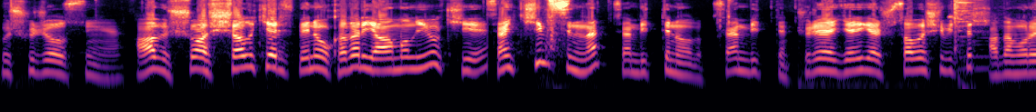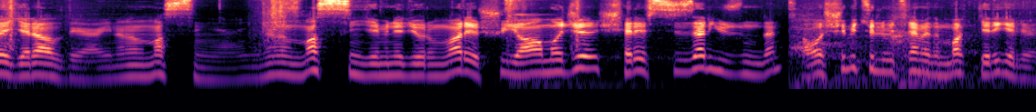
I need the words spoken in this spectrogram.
Kuşkucu olsun ya. Abi şu aşağılık herif beni o kadar yağmalıyor ki. Sen kimsin lan? Sen bittin oğlum. Sen bittin. Şuraya geri gel şu savaşı bitir. Adam oraya geri aldı ya. İnanılmazsın ya. İnanılmazsın yemin ediyorum var ya şu yağmacı şerefsizler yüzünden savaşı bir türlü bitiremedim. Bak geri geliyor.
